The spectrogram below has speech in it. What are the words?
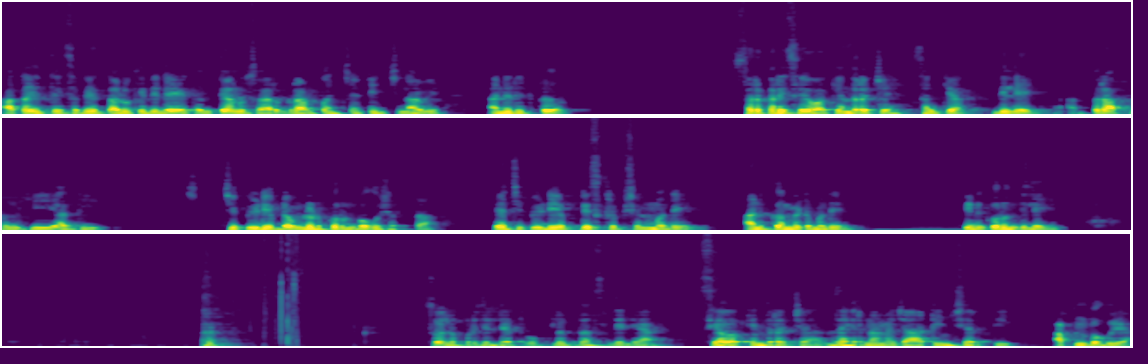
आता इथे सगळे तालुके दिले आहेत आणि त्यानुसार ग्रामपंचायतींची नावे आणि रिक्त सरकारी सेवा केंद्राची संख्या दिली आहे. तर आपण ही यादी ची पी डी एफ डाउनलोड करून बघू शकता. याची पी डी एफ डिस्क्रिप्शनमध्ये आणि कमेंटमध्ये पिन करून दिली आहे. सोलापूर जिल्ह्यात उपलब्ध असलेल्या सेवा केंद्राच्या जाहीरनाम्याच्या अटी शर्ती आपण बघूया.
